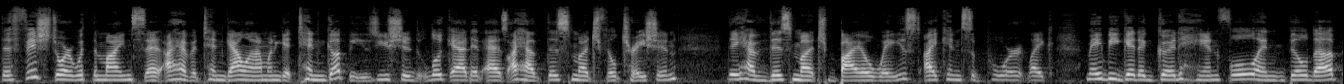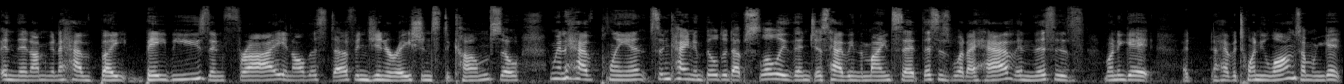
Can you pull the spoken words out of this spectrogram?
the fish store with the mindset I have a 10 gallon, I'm going to get 10 guppies. You should look at it as I have this much filtration. They have this much bio waste. I can support, like, maybe get a good handful and build up, and then I'm going to have ba- babies and fry and all this stuff in generations to come. So I'm going to have plants and kind of build it up slowly than just having the mindset this is what I have, and this is, I'm to get, a, I have a 20 long, so I'm going to get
